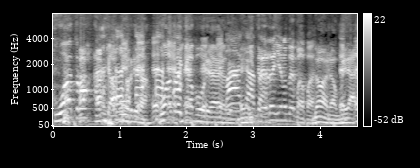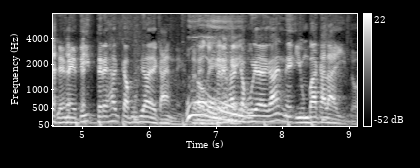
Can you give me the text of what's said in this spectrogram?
cuatro alcapurrias. Cuatro alcapurrias. Bácata. Tres rellenos de papa. No, no, mira, le metí tres alcapurrias de carne. Uh. tres, tres alcapurrias de carne y un bacalaíto.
